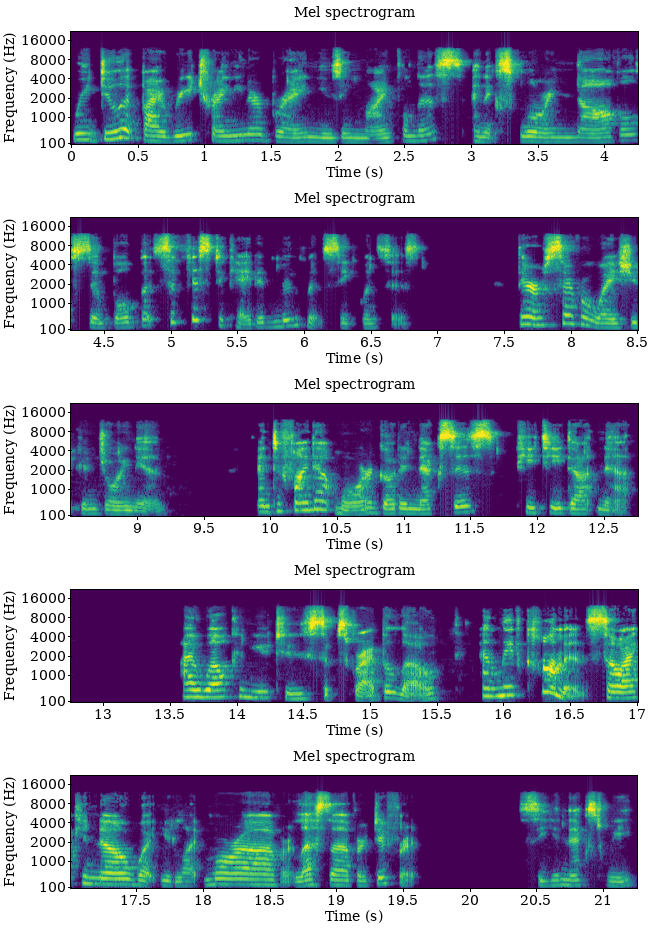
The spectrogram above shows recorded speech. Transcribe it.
We do it by retraining our brain using mindfulness and exploring novel, simple, but sophisticated movement sequences. There are several ways you can join in. And to find out more, go to nexuspt.net. I welcome you to subscribe below and leave comments so I can know what you'd like more of or less of or different. See you next week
